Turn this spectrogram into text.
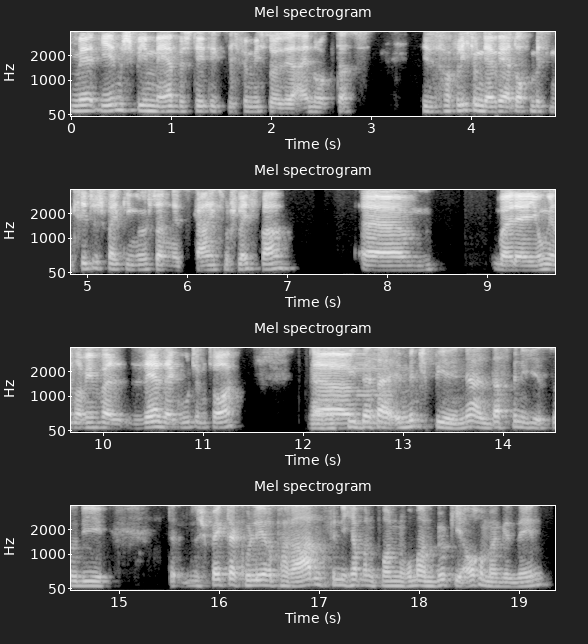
jedem Spiel mehr bestätigt sich für mich so der Eindruck, dass diese Verpflichtung, der wir ja doch ein bisschen kritisch vielleicht gegenüberstanden, jetzt gar nicht so schlecht war. Ähm, weil der Junge ist auf jeden Fall sehr, sehr gut im Tor. Also ähm, viel besser im Mitspielen. Ne? Also das finde ich ist so die, spektakuläre Paraden, finde ich, hat man von Roman Bürki auch immer gesehen.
